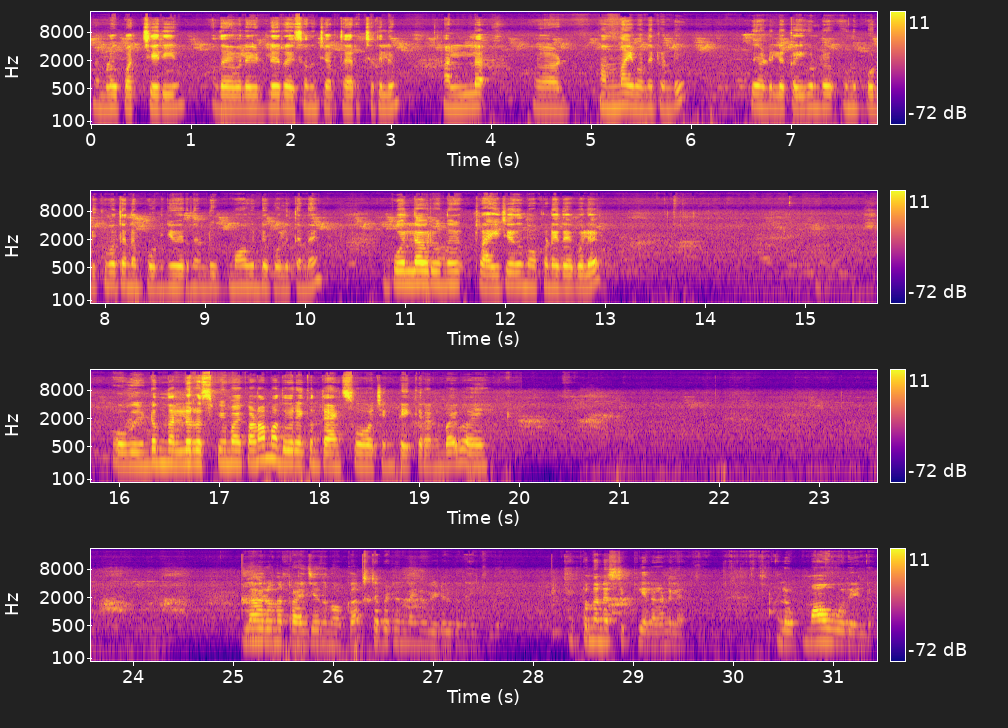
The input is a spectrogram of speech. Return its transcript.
നമ്മൾ പച്ചരിയും അതേപോലെ ഇഡ്ഡലി റൈസൊന്നും ചേർത്ത് അരച്ചതിലും നല്ല നന്നായി വന്നിട്ടുണ്ട്. ഇത് കണ്ടില്ലേ? കൈ കൊണ്ട് ഒന്ന് പൊടിക്കുമ്പോൾ തന്നെ പൊടിഞ്ഞു വരുന്നുണ്ട് ഉപ്മാവിന്റെ പോലെ തന്നെ. അപ്പോൾ എല്ലാവരും ഒന്ന് ട്രൈ ചെയ്ത് നോക്കണേ ഇതേപോലെ. അപ്പോൾ വീണ്ടും നല്ല റെസിപ്പിയുമായി കാണാം. അതുവരേക്കും thanks for watching take care and bye bye എല്ലാവരും ഒന്ന് ട്രൈ ചെയ്ത് നോക്കുക ഇഷ്ടപ്പെട്ടിട്ടുണ്ടെങ്കിൽ വീഡിയോ ഒക്കെ ലൈക്ക് ചെയ്യുക ഇപ്പം തന്നെ സ്റ്റിക്ക് ചെയ്യല്ല കണ്ടില്ലേ? നല്ല ഉപ്മാവ് പോലെ ഉണ്ട്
